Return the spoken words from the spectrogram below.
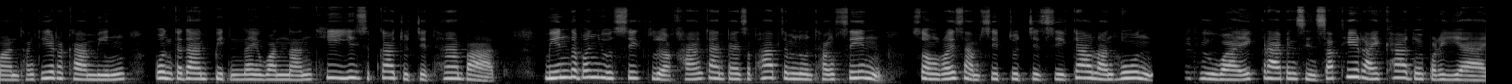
มัญทั้งที่ราคามิ้นท์บนกระดานปิดในวันนั้นที่ 29.75 บาท มิ้นท์ W6 เหลือค้างการแปลงสภาพจำนวนทั้งสิ้น 230.749 ล้านหุ้นที่ถือไว้กลายเป็นสินทรัพย์ที่ไร้ค่าโดยปริยาย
